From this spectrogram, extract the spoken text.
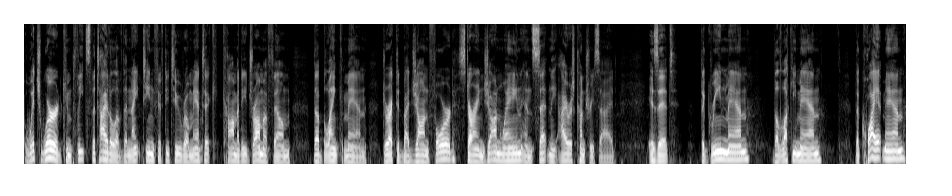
Which word completes the title of the 1952 romantic comedy drama film The Blank Man, directed by John Ford, starring John Wayne, and set in the Irish countryside? Is it The Green Man, The Lucky Man, The Quiet Man,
